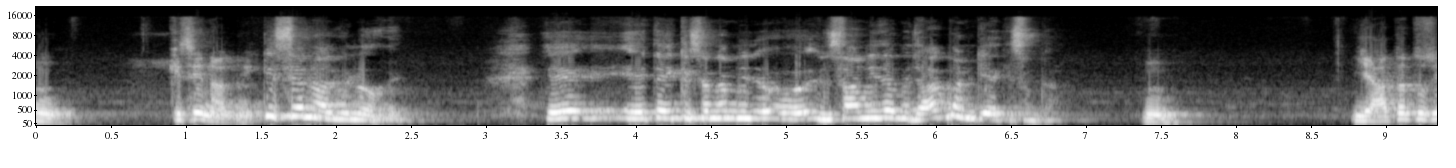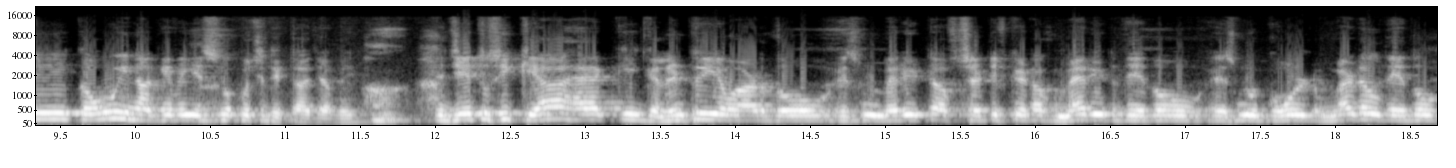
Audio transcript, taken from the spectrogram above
ਹੂੰ ਕਿਸੇ ਨਾਲ ਨਹੀਂ? ਕਿਸੇ ਨਾਲ ਵੀ ਨਾ ਹੋਵੇ। ਇਹ ਇਹ ਤਾਂ ਇੱਕ ਕਿਸਮ ਦਾ ਇਨਸਾਨੀ ਦਾ ਮਜ਼ਾਕ ਬਣ ਗਿਆ ਕਿਸਮ ਦਾ। ਹੂੰ। ਜਾਂ ਤਾਂ ਤੁਸੀਂ ਕਹੋ ਹੀ ਨਾ ਕਿ ਭਈ ਇਸ ਨੂੰ ਕੁਝ ਦਿੱਤਾ ਜਾਵੇ। ਤੇ ਜੇ ਤੁਸੀਂ ਕਿਹਾ ਹੈ ਕਿ ਗੈਲੰਟਰੀ ਅਵਾਰਡ ਦਿਓ ਇਸ ਨੂੰ merit of certificate of merit ਦੇ ਦਿਓ ਇਸ ਨੂੰ 골ਡ ਮੈਡਲ ਦੇ ਦਿਓ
